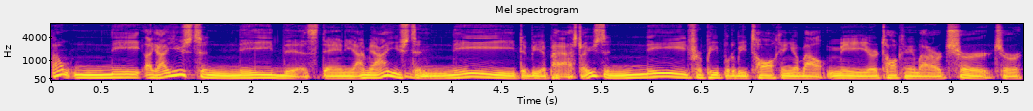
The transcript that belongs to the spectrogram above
I don't need like I used to need this, Danny. I mean, I used to mm-hmm. need to be a pastor. I used to need for people to be talking about me or talking about our church or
